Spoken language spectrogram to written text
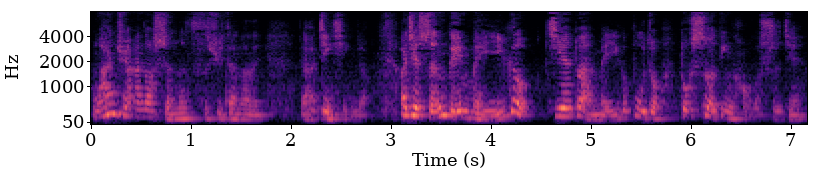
完全按照神的次序在那里呃进行着。而且，神给每一个阶段、每一个步骤都设定好了时间。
